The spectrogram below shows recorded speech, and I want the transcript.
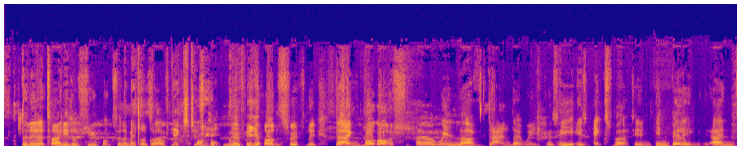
than in a tiny little shoebox with a metal glove. Next to me. Moving on swiftly, Dan Bogosh. Oh, we love Dan, don't we? Because he is expert in in billing. And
